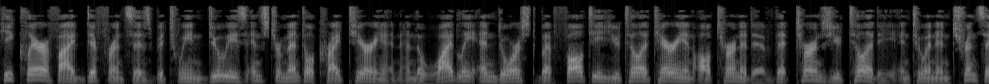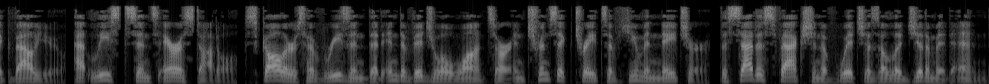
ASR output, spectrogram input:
He clarified differences between Dewey's instrumental criterion and the widely endorsed but faulty utilitarian alternative that turns utility into an intrinsic value. At least since Aristotle, scholars have reasoned that individual wants are intrinsic traits of human nature, the satisfaction of which is a legitimate end.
